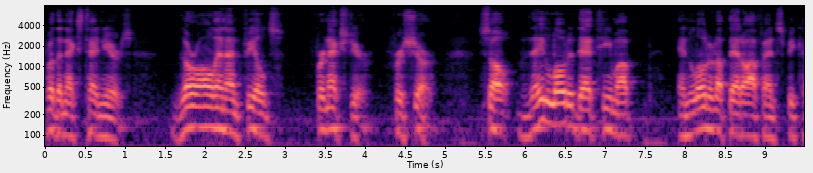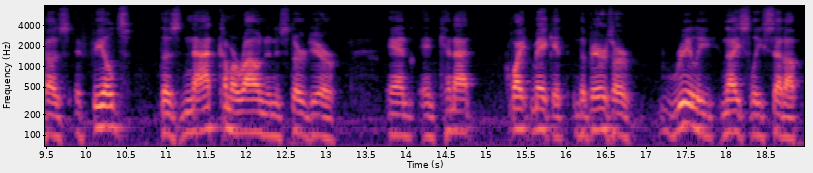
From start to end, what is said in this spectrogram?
for the next 10 years. They're all in on Fields for next year, for sure. So they loaded that team up and loaded up that offense because if Fields does not come around in his third year and and cannot quite make it, the Bears are really nicely set up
